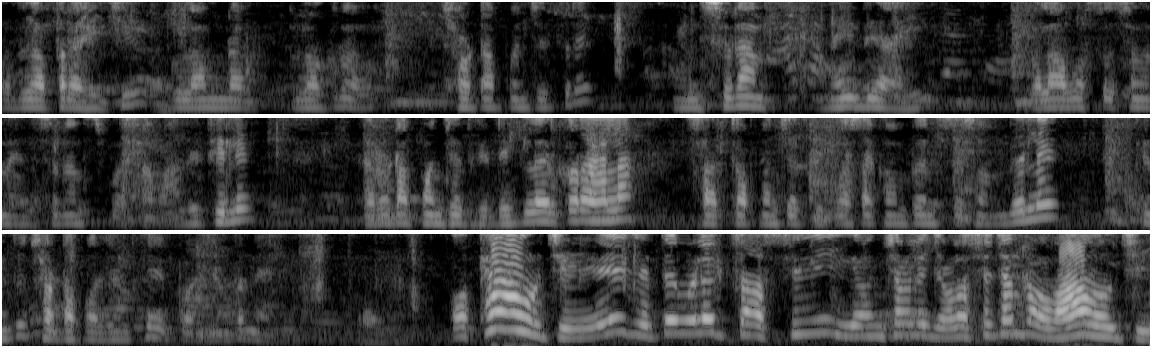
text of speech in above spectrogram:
ପଦଯାତ୍ରା ହେଇଛି ଗୋଲାମୁଣ୍ଡା ବ୍ଲକର ଛଅଟା ପଞ୍ଚାୟତରେ ଇନ୍ସୁରାନ୍ସ ନେଇ ଦିଆହେଇ ଗଲା ବର୍ଷ ସେମାନେ ଇନ୍ସୁରାନ୍ସ ପଇସା ବାନ୍ଧିଥିଲେ তেরোটা পঞ্চায়েতকে ডিক্লেয়ার করা হল সাতটা পঞ্চায়েতকে পয়সা কম্পেনসেসন দেলে কিন্তু ছটা পর্যন্ত এ পর্যন্ত নেলে কথা হচ্ছে যেতবে চাষী এই অঞ্চলে জলসেচনর অভাব হচ্ছে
